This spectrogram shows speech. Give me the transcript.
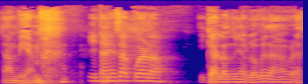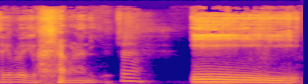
también. Y nadie se acuerda. y Carlos Antonio López también me parece que prohibió hablar guaraní. Sí. Y,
